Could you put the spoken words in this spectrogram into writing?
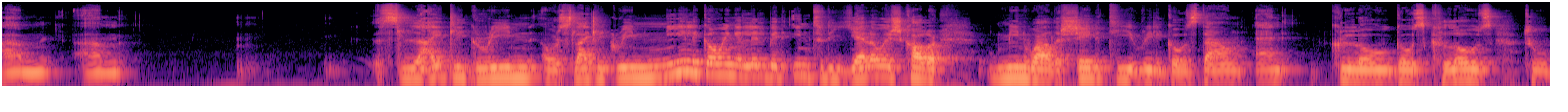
um, um, slightly green or slightly green, nearly going a little bit into the yellowish color. Meanwhile, the shaded tea really goes down and glow, goes close to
